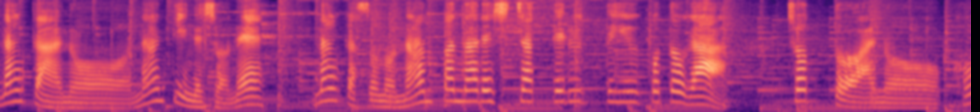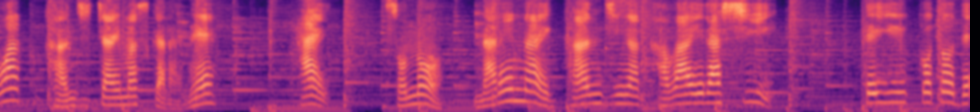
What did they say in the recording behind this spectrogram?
ー、なんかあのー、なんて言うんでしょうね。なんかそのナンパ慣れしちゃってるっていうことがちょっとあの怖く感じちゃいますからね。はい。その慣れない感じが可愛らしいっていうことで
